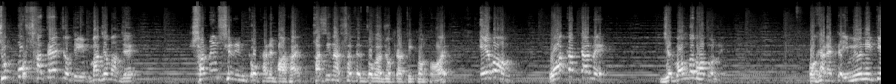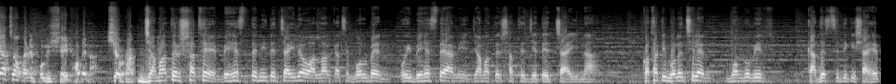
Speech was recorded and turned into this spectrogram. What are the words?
চুপ্পুর সাথে যদি মাঝে মাঝে শামীম শিরিনকে ওখানে পাঠায়, হাসিনার সাথে যোগাযোগটা ঠিক মতো হয়। এবং ওয়াকার জানে যে বঙ্গভবনে ওখানে একটা ইমিউনিটি আছে, ওখানে পুলিশ হবে না জামাতের সাথে বেহেস্তে নিতে চাইলেও আল্লাহর কাছে বলবেন, ওই বেহেস্তে আমি জামাতের সাথে যেতে চাই না। কথাটি বলেছিলেন বঙ্গবীর কাদের সিদ্দিকী সাহেব।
